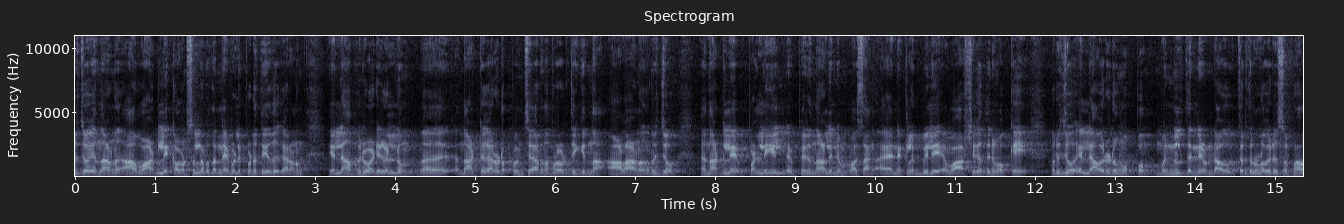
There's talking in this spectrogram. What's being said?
റിജോ എന്നാണ് ആ വാർഡിലെ കൗൺസിലർ തന്നെ വെളിപ്പെടുത്തിയത്. കാരണം എല്ലാ പരിപാടികളിലും നാട്ടുകാരോടൊപ്പം ചേർന്ന് പ്രവർത്തിക്കുന്ന ആളാണ് റിജോ. നാട്ടിലെ പള്ളിയിൽ പെരുന്നാളിനും ക്ലബിലെ വാർഷികത്തിനുമൊക്കെ റിജോ എല്ലാവരോടും ഒപ്പം മുന്നിൽ തന്നെ ഉണ്ടാകും. ഇത്തരത്തിലുള്ള ഒരു സ്വഭാവ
